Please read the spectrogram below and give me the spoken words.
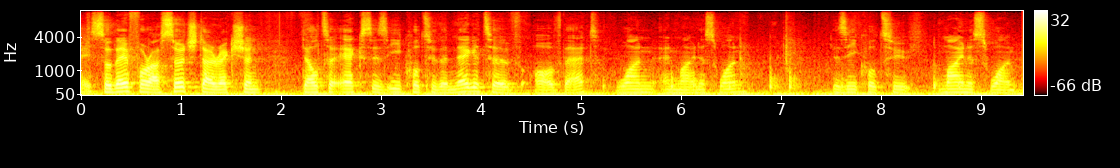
Okay, so therefore our search direction delta x is equal to the negative of that, 1 and minus 1 is equal to minus 1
